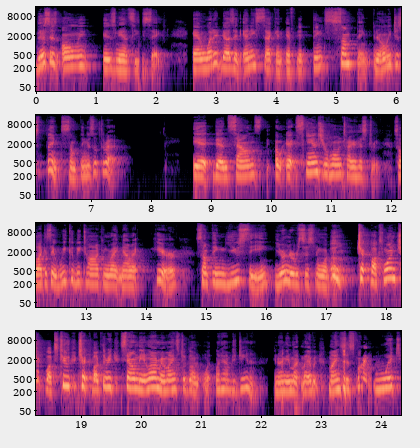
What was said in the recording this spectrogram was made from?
This is only, is Nancy safe? And what it does at any second, if it thinks something, and it only just thinks something is a threat, it then sounds, oh, it scans your whole entire history. So, like I say, we could be talking right now, right here, something you see, your nervous system went, oh, checkbox one, check box two, check box three, sound the alarm. My mind's still going, what, what happened to Gina? You know I mean? My, my, mine's just fine, which,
